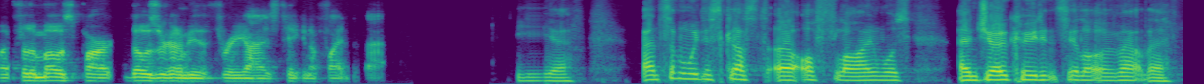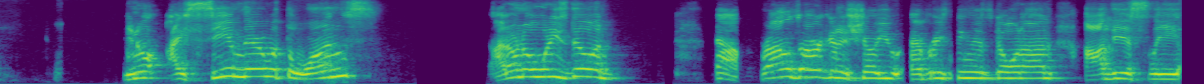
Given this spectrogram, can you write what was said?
But for the most part, those are going to be the three guys taking a fight at that. Yeah. And something we discussed uh, offline was Njoku. Didn't see a lot of him out there. You know, I see him there with the ones. I don't know what he's doing. Now, Browns aren't going to show you everything that's going on. Obviously,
